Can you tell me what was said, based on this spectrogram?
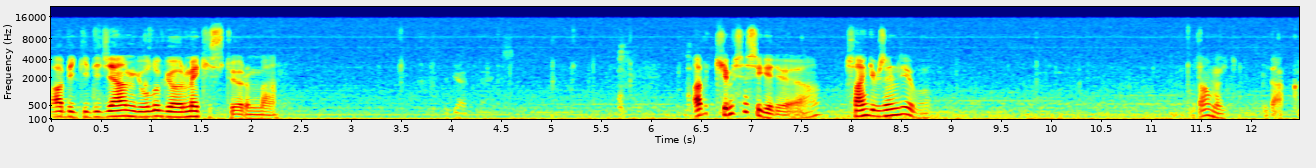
Abi gideceğim yolu görmek istiyorum ben. Abi kim sesi geliyor ya? Sanki bizim değil bu. Buradan mı? Bir dakika.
